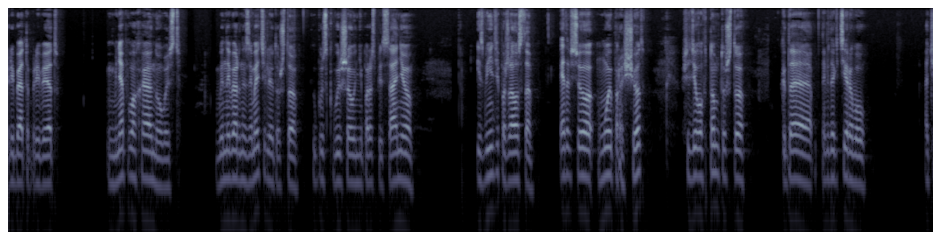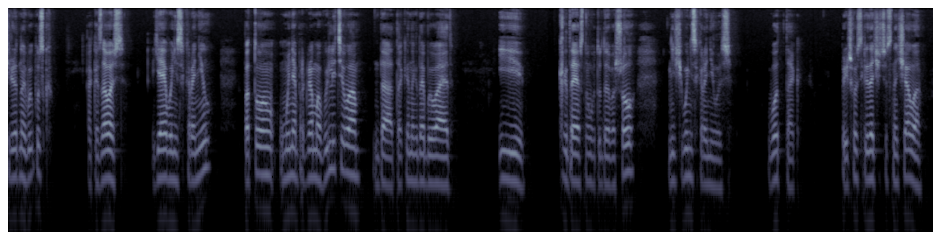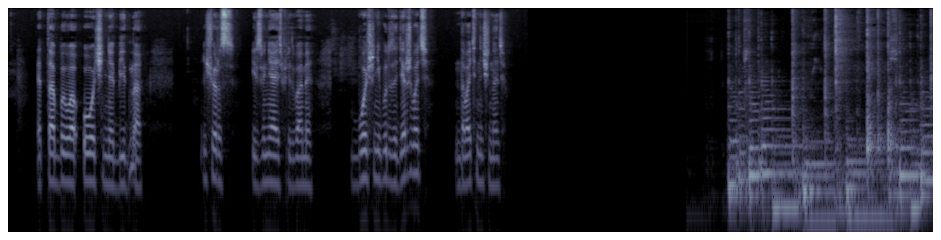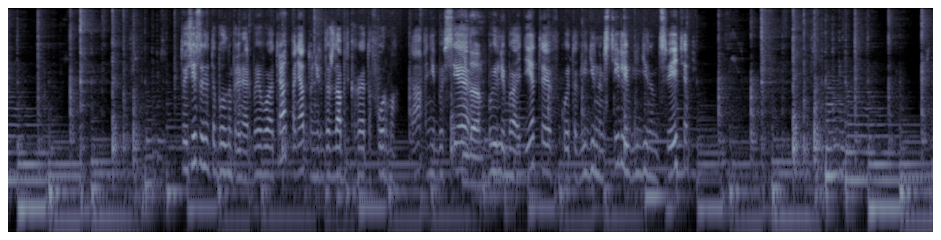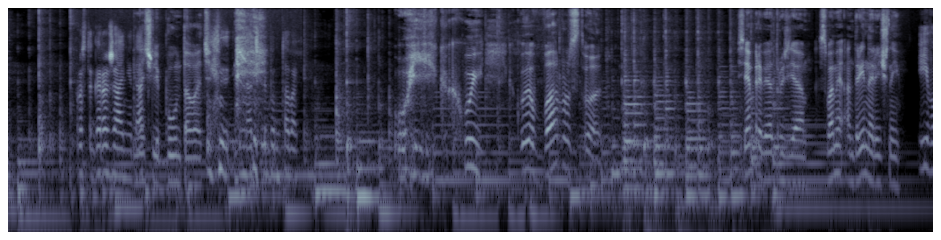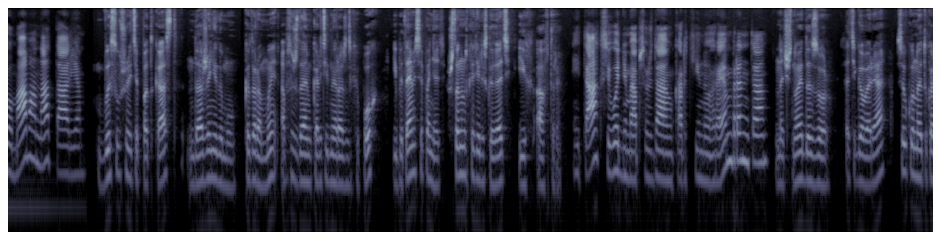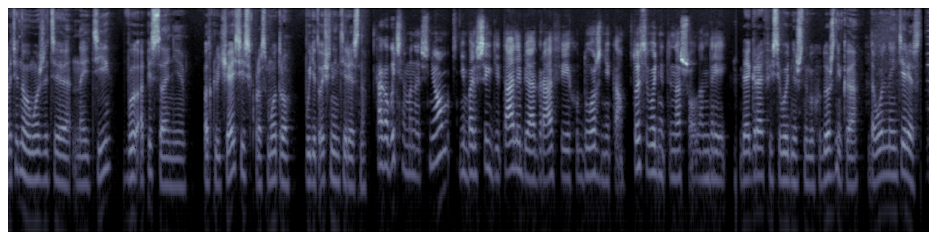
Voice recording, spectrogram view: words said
Ребята, привет. У меня плохая новость. Вы, наверное, заметили то, что выпуск вышел не по расписанию. Извините, пожалуйста, это все мой просчет. Все дело в том, то, что когда я редактировал очередной выпуск, оказалось, я его не сохранил. Потом у меня программа вылетела, да, так иногда бывает. И когда я снова туда вошел, ничего не сохранилось. Вот так. Пришлось редачить все сначала. Это было очень обидно. Еще раз извиняюсь перед вами. Больше не буду задерживать. Давайте начинать. То есть, если это был, например, боевой отряд, понятно, у них должна быть какая-то форма. Да? Они бы все Да. были бы одеты в какой-то в едином стиле, в едином цвете. Просто горожане, И да, начали бунтовать. и начали бунтовать. Ой, какой, какое варварство! Всем привет, друзья! С вами Андрей Наричный. И его мама Наталья. Вы слушаете подкаст «Даже не думу», в котором мы обсуждаем картины разных эпох и пытаемся понять, что нам хотели сказать их авторы. Итак, сегодня мы обсуждаем картину Рембрандта. «Ночной дозор». Кстати говоря, ссылку на эту картину вы можете найти в описании. Подключайтесь к просмотру, будет очень интересно. Как обычно, мы начнем с небольших деталей биографии художника. Что сегодня ты нашел, Андрей? Биография сегодняшнего художника довольно интересна.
